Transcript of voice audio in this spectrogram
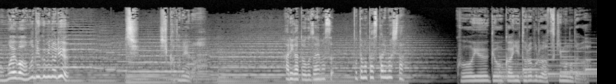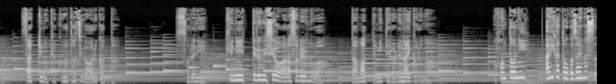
お前は天音組の竜ち仕方ねえな。ありがとうございます。とても助かりましたこういう業界にトラブルはつきものだがさっきの客はたちが悪かった。それに気に入ってる店を荒らされるのは黙って見てられないからな。本当にありがとうございます。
